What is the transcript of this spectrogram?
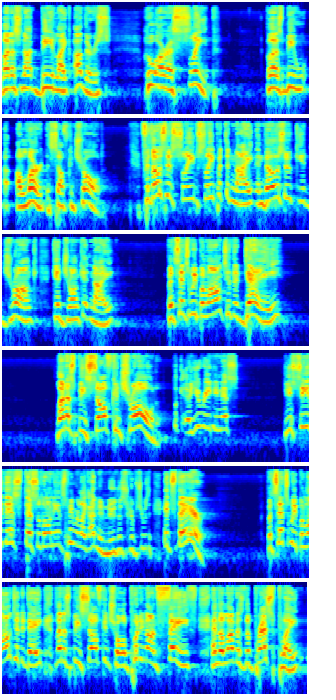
let us not be like others who are asleep, but let us be alert and self controlled. For those who sleep, sleep at the night, and those who get drunk, get drunk at night. But since we belong to the day, let us be self controlled. Look, are you reading this? Do you see this? Thessalonians people are like, I knew the scripture was. It's there. But since we belong to today, let us be self controlled, putting on faith and the love as the breastplate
